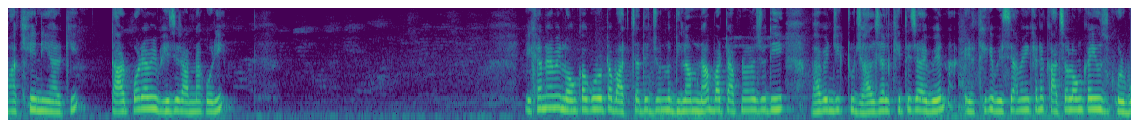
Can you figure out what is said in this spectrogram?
মাখিয়ে নিই আর কি। তারপরে আমি ভেজে রান্না করি। এখানে আমি লঙ্কা গুঁড়োটা বাচ্চাদের জন্য দিলাম না বাট আপনারা যদি ভাবেন যে একটু ঝাল ঝাল খেতে চাইবেন, এর থেকে বেশি আমি এখানে কাঁচা লঙ্কা ইউজ করব।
